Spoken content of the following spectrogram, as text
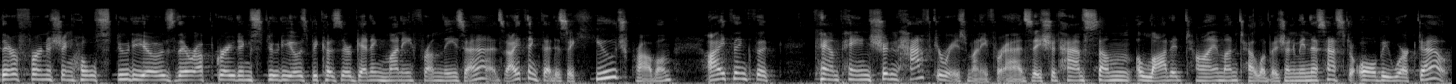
they're furnishing whole studios, they're upgrading studios because they're getting money from these ads. I think that is a huge problem. I think the campaigns shouldn't have to raise money for ads. They should have some allotted time on television. I mean, this has to all be worked out.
